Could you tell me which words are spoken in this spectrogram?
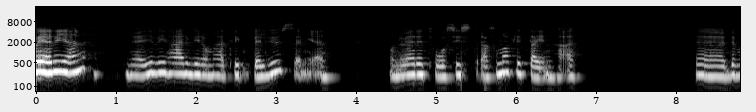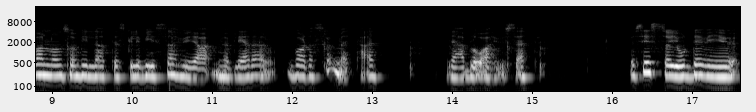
på er igen. Nu är vi här vid de här trippelhusen igen. Och nu är det två systrar som har flyttat in här. Eh, det var någon som ville att jag skulle visa hur jag möblerar vardagsrummet här. I det här blåa huset. För sist så gjorde vi ju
